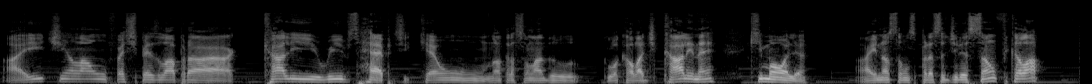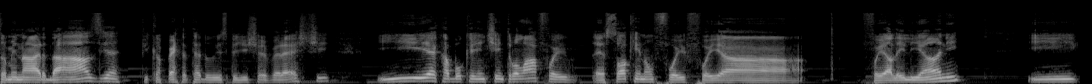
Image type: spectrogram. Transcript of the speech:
Aí tinha lá um Fast Pass lá pra Cali Reeves Rapids, que é um, uma atração lá do, do, local lá de Cali, né? Que molha. Aí nós estamos para essa direção, fica lá também na área da Ásia, fica perto até do Expedition Everest. E acabou que a gente entrou lá, foi é só quem não foi foi a foi a Leiliane e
